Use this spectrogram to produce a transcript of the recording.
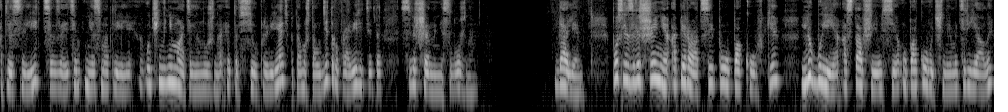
ответственные лица за этим не смотрели. Очень внимательно нужно это все проверять, потому что аудитору проверить это совершенно несложно. Далее. После завершения операции по упаковке любые оставшиеся упаковочные материалы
